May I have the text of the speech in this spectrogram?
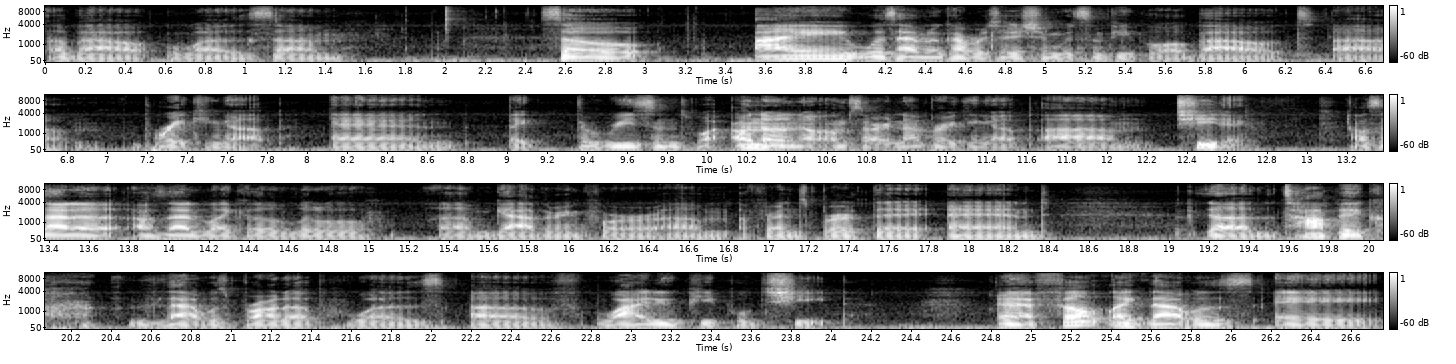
about was um, so I was having a conversation with some people about um, breaking up and like the reasons why. Oh no, no, no! I'm sorry, not breaking up. Um, cheating. I was at a I was at like a little um, gathering for um, a friend's birthday, and uh, the topic that was brought up was of why do people cheat, and I felt like that was a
